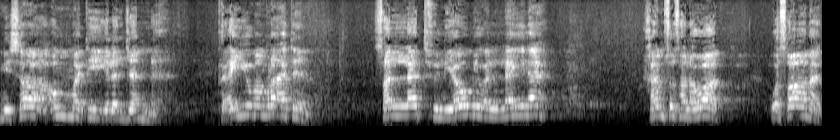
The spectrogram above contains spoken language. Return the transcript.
نساء أمتي إلى الجنة فأيما امرأة صلت في اليوم والليلة خمس صلوات وصامت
